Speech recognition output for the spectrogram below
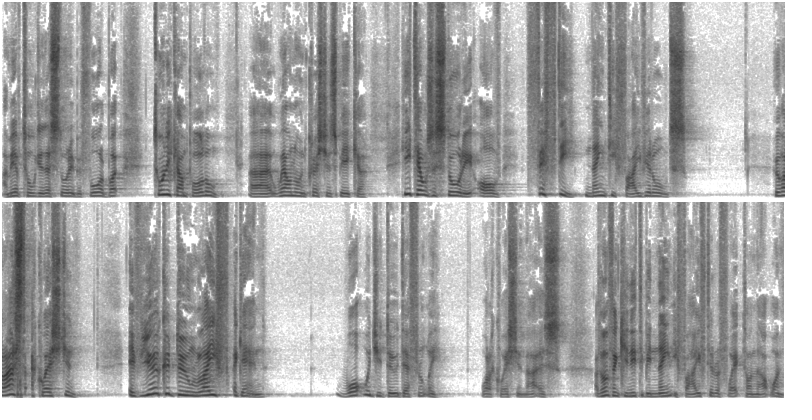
I may have told you this story before, but Tony Campolo, uh, a well known Christian speaker, he tells a story of 50 95 year olds who were asked a question if you could do life again, what would you do differently? What a question that is. I don't think you need to be 95 to reflect on that one.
